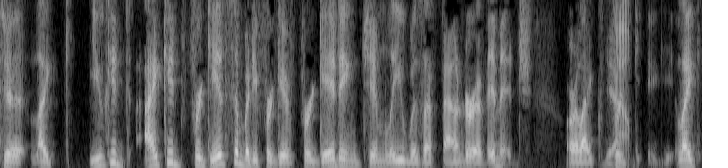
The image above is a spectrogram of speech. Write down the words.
to like you could I could forgive somebody forgive forgetting Jim Lee was a founder of Image or like Yeah. for, like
